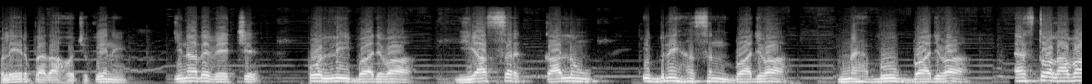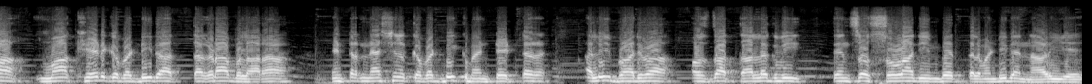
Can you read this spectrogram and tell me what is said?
ਪਲੇਅਰ ਪੈਦਾ ਹੋ ਚੁੱਕੇ ਨੇ, ਜਿਨ੍ਹਾਂ ਦੇ ਵਿੱਚ ਭੋਲੀ ਬਾਜਵਾ, ਯਾਸਰ ਕਾਲੂ, ਇਬਨੇ ਹਸਨ ਬਾਜਵਾ, ਮਹਿਬੂਬ ਬਾਜਵਾ, ਇਸ ਤੋਂ ਇਲਾਵਾ ਮਾਂ ਖੇਡ ਕਬੱਡੀ ਦਾ ਤਗੜਾ ਬੁਲਾਰਾ ਇੰਟਰਨੈਸ਼ਨਲ ਕਬੱਡੀ ਕਮੈਂਟੇਟਰ ਅਲੀ ਬਾਜਵਾ ਉਸ ਦਾ ਤਾਲਕ ਵੀ 316 ਜੀਂਬੇ ਤਲਵੰਡੀ ਦੇ ਨਾਲ ਹੀ ਏ।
